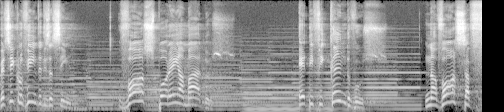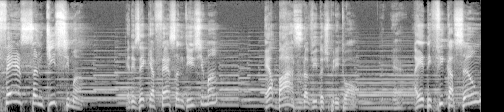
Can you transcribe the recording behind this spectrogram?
versículo 20 diz assim: Vós, porém, amados, edificando-vos na vossa fé santíssima, quer dizer que a fé santíssima é a base da vida espiritual, é a edificação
